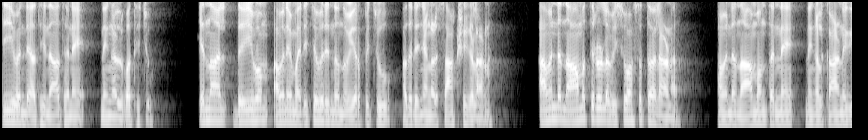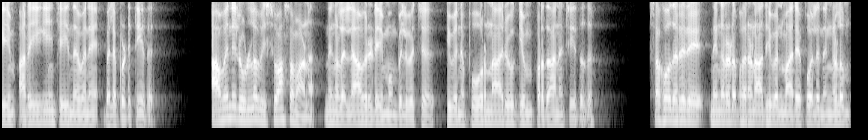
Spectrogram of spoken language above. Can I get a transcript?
ജീവന്റെ അധിനാഥനെ നിങ്ങൾ വധിച്ചു. എന്നാൽ ദൈവം അവനെ മരിച്ചവരിൽ നിന്ന് ഉയർപ്പിച്ചു. അതിന് ഞങ്ങൾ സാക്ഷികളാണ്. അവന്റെ നാമത്തിലുള്ള വിശ്വാസത്താലാണ് അവന്റെ നാമം തന്നെ നിങ്ങൾ കാണുകയും അറിയുകയും ചെയ്യുന്നവനെ ബലപ്പെടുത്തിയത്. അവനിലുള്ള വിശ്വാസമാണ് നിങ്ങളെല്ലാവരുടെയും മുമ്പിൽ വെച്ച് ഇവന് പൂർണാരോഗ്യം പ്രദാനം ചെയ്തത്. സഹോദരരെ നിങ്ങളുടെ ഭരണാധിപന്മാരെ പോലെ നിങ്ങളും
